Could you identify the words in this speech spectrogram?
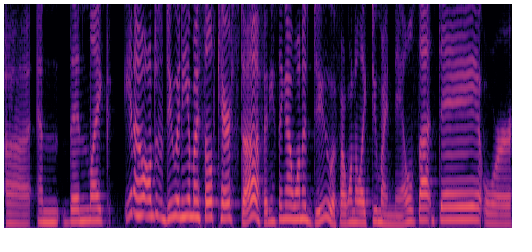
Uh, and then like you know i'll just do any of my self-care stuff anything i want to do if i want to like do my nails that day or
